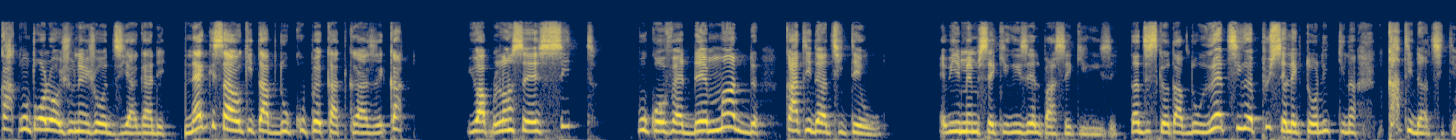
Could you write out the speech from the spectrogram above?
ka contrôler journée jodi a gade nèg ça qui t'a dou couper 4 craser 4 y a lancé site pour qu'on fait demande carte d'identité ou et puis même sécuriser le pas sécuriser tandis que tu as retirer puce électronique qui n'a carte d'identité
